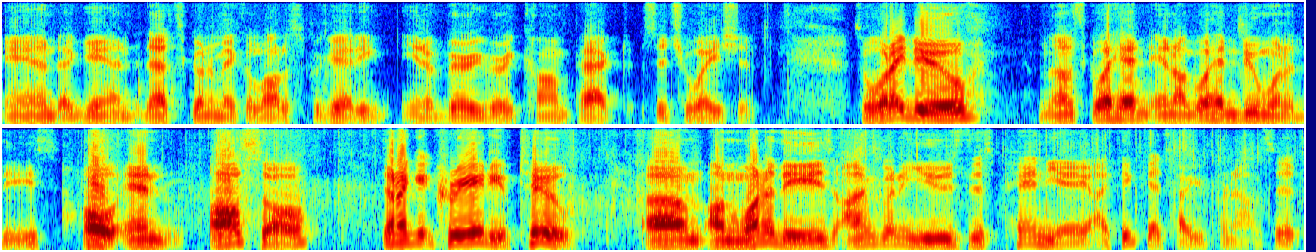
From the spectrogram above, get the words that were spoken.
And again, that's going to make a lot of spaghetti in a very, very compact situation. So what I do, now let's go ahead and I'll go ahead and do one of these. Oh, and also, then I get creative too. Um, on one of these, I'm going to use this penne, I think that's how you pronounce it,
